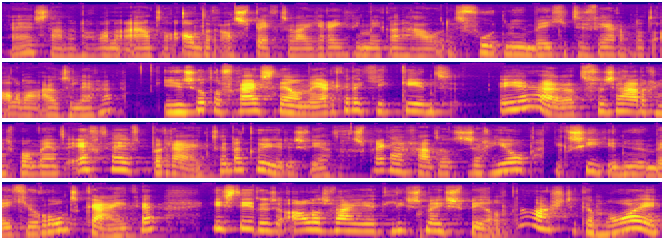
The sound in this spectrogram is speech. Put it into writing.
hè, staan er nog wel een aantal andere aspecten waar je rekening mee kan houden. Dat voert nu een beetje te ver om dat allemaal uit te leggen. Je zult al vrij snel merken dat je kind ja, dat verzadigingsmoment echt heeft bereikt. En dan kun je dus weer het gesprek aangaan door te zeggen: joh, ik zie je nu een beetje rondkijken. Is dit dus alles waar je het liefst mee speelt? Nou, hartstikke mooi.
